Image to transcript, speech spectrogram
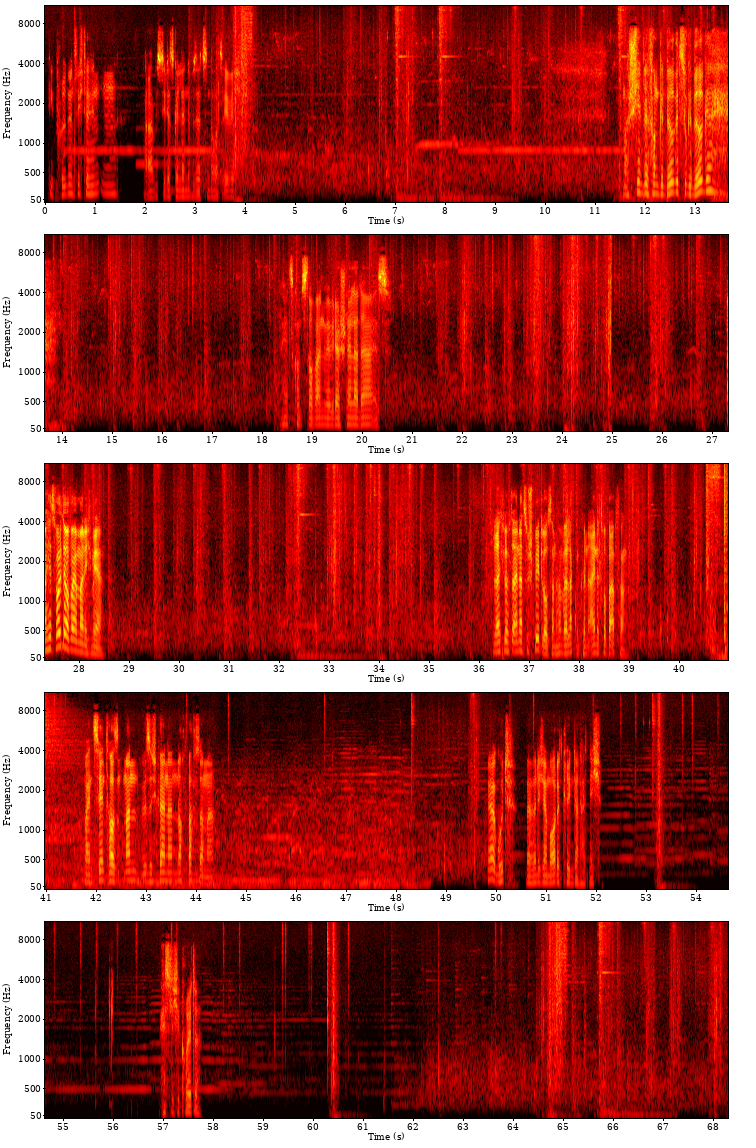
Die prügeln sich da hinten. Ah, bis die das Gelände besetzen, dauert es ewig. Marschieren wir von Gebirge zu Gebirge. Jetzt kommt es drauf an, wer wieder schneller da ist. Ach, jetzt wollte er auf einmal nicht mehr. Vielleicht läuft einer zu spät los, dann haben wir Lacken, können eine Truppe abfangen. Mein 10.000 Mann will sich keiner noch wachsamer. Ja gut, wenn wir nicht ermordet kriegen, dann halt nicht. Hässliche Kröte.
